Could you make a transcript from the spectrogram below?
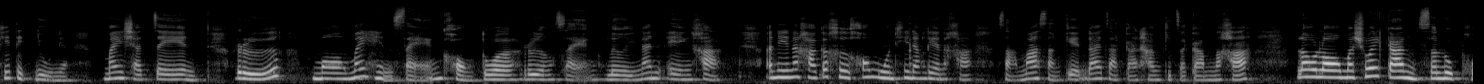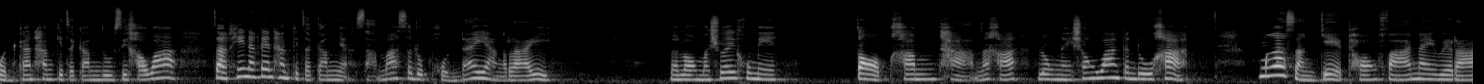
ที่ติดอยู่เนี่ยไม่ชัดเจน หรือมองไม่เห็นแสงของตัวเรืองแสงเลยนั่นเองค่ะ อันนี้นะคะก็คือข้อมูลที่นักเรียนนะคะ สามารถสังเกตได้จากการทำกิจกรรมนะคะ เราลองมาช่วยกันสรุปผลการทำกิจกรรมดูสิคะว่า จากที่นักเรียนทำกิจกรรมเนี่ยสามารถสรุปผลได้อย่างไร เราลองมาช่วยครูเมย์ ตอบคำถามนะคะ ลงในช่องว่างกันดูค่ะ เมื่อสังเกตท้องฟ้าในเวลา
